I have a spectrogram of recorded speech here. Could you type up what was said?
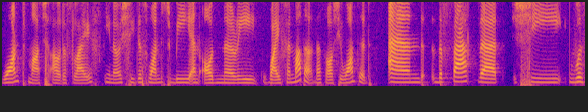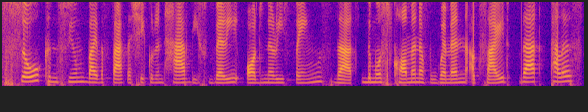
want much out of life. You know, she just wanted to be an ordinary wife and mother. That's all she wanted. And the fact that she was so consumed by the fact that she couldn't have these very ordinary things that the most common of women outside that palace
